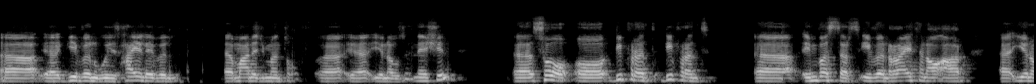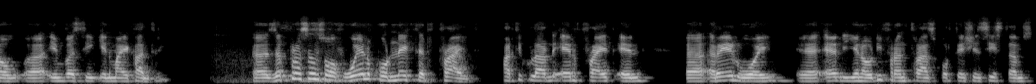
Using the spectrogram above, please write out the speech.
uh, uh given with high level uh, management of uh, you know the nation. Uh, so uh, different different uh, investors even right now are you know investing in my country. the presence of well-connected freight, particularly air freight and railway and you know different transportation systems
